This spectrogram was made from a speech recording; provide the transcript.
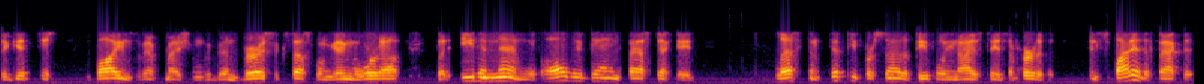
to get just volumes of information. We've been very successful in getting the word out. But even then, with all we've done in the past decade, less than 50% of the people in the United States have heard of it, in spite of the fact that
